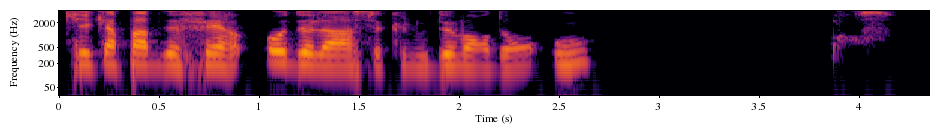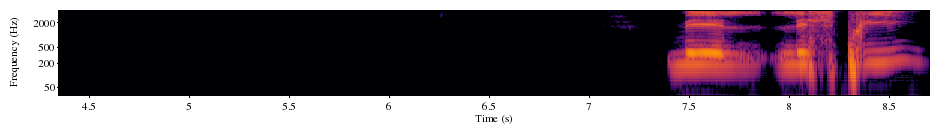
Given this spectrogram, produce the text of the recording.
qui est capable de faire au-delà ce que nous demandons ou pensons. Mais l'Esprit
